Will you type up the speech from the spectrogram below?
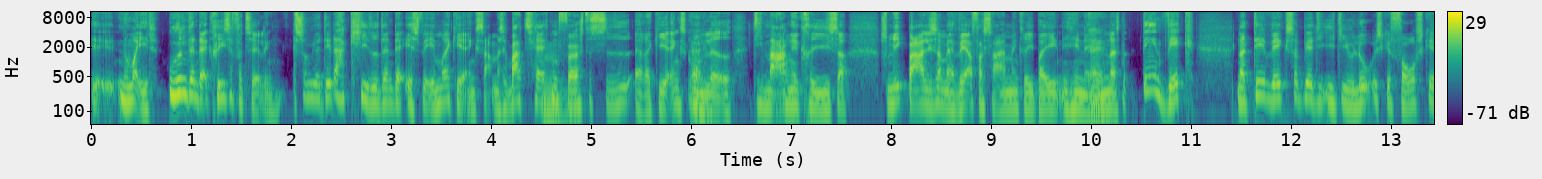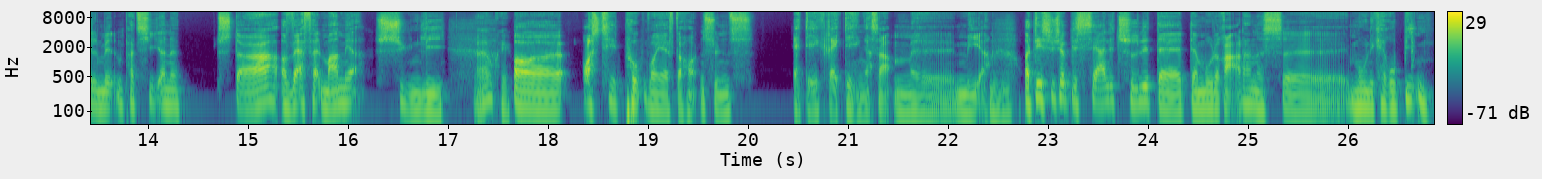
øh, nummer et, uden den der krisefortælling, som jo er det, der har kittet den der SVM-regering sammen. Man skal bare tage mm. den første side af regeringsgrundlaget, ja. de mange kriser, som ikke bare ligesom er hver for sig, man griber ind i hinanden. Ja. Og sådan. Det er en væk. Når det er væk, så bliver de ideologiske forskelle mellem partierne større, og i hvert fald meget mere synlige. Ja, okay. Og også til et punkt, hvor jeg efterhånden synes, at det ikke rigtig hænger sammen øh, mere. Mm-hmm. Og det synes jeg blev særligt tydeligt, da, da Moderaternes øh, Monika Rubin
